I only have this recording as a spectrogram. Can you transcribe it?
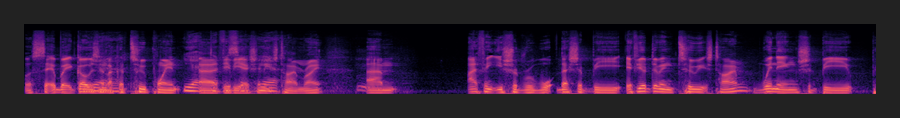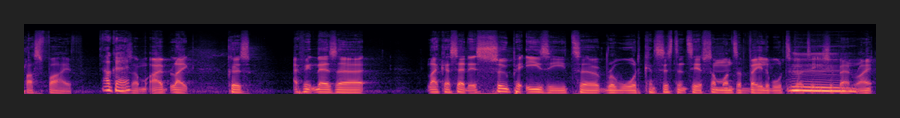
or si- but it goes in like a two point Yeah, uh, deviation yeah. each time, right? Um, I think you should reward. There should be if you're doing two each time, winning should be plus five. Okay. I like because I think there's a like I said, it's super easy to reward consistency if someone's available to go to Mm. each event, right?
